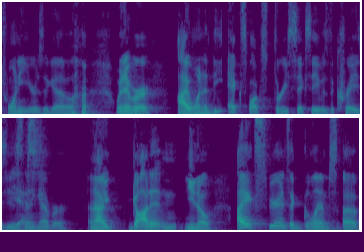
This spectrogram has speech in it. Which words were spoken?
20 years ago whenever I wanted the Xbox 360. It was the craziest Yes. thing ever. And I got it, and, you know, I experienced a glimpse of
